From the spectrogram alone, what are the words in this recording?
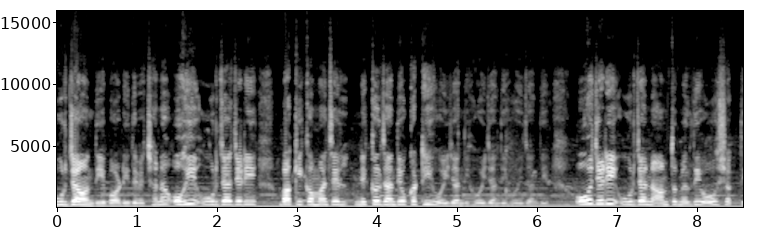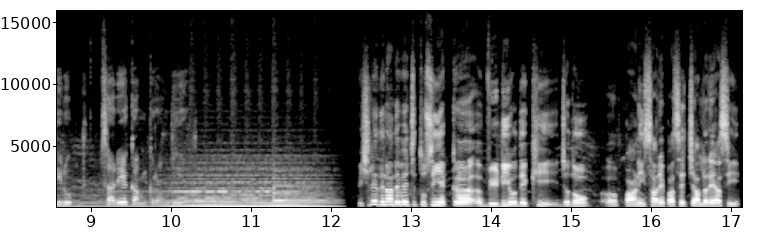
ਊਰਜਾ ਹੁੰਦੀ ਹੈ ਬਾਡੀ ਦੇ ਵਿੱਚ, ਹਨਾ। ਉਹੀ ਊਰਜਾ ਜਿਹੜੀ ਬਾਕੀ ਕੰਮਾਂ 'ਚ ਨਿਕਲ ਜਾਂਦੀ, ਉਹ ਇਕੱਠੀ ਹੋਈ ਜਾਂਦੀ ਹੋਈ ਜਾਂਦੀ ਹੋਈ ਜਾਂਦੀ। ਉਹ ਜਿਹੜੀ ਊਰਜਾ ਨਾਮ ਤੋਂ ਮਿਲਦੀ, ਉਹ ਸ਼ਕਤੀ ਰੂਪ ਸਾਰੇ ਕੰਮ ਕਰਾਉਂਦੀ ਹੈ। ਪਿਛਲੇ ਦਿਨਾਂ ਦੇ ਵਿੱਚ ਤੁਸੀਂ ਇੱਕ ਵੀਡੀਓ ਦੇਖੀ ਜਦੋਂ ਅ, ਪਾਣੀ ਸਾਰੇ ਪਾਸੇ ਚੱਲ ਰਿਹਾ ਸੀ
